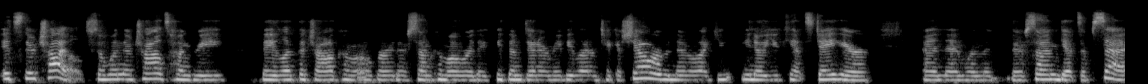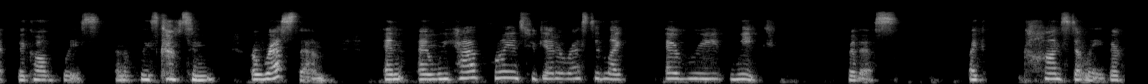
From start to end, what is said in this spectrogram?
it's their child. So when their child's hungry, they let the child come over, their son come over, they feed them dinner, maybe let them take a shower, but they're like, you, you know, you can't stay here. And then when the, their son gets upset, they call the police and the police comes and arrests them. And, and we have clients who get arrested like every week for this, like constantly. They're,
